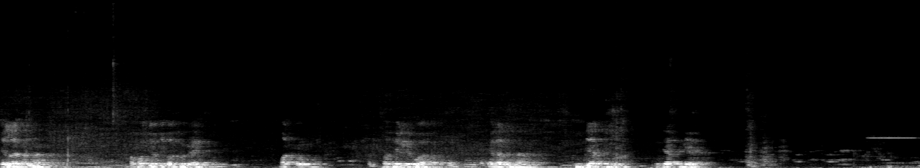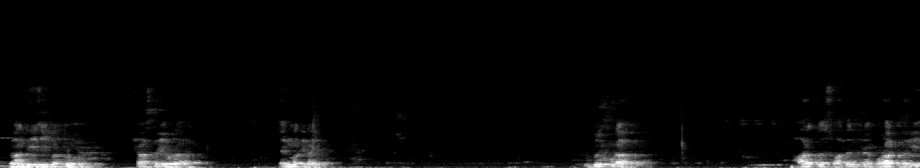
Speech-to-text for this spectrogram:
ಎಲ್ಲ ನನ್ನ ಸಹೋದ್ಯೋಗಿ ಬಂಧುಗಳೇ ಮತ್ತು ಸಭೆಯಲ್ಲಿರುವ ಎಲ್ಲ ನನ್ನ ವಿದ್ಯಾರ್ಥಿ ವಿದ್ಯಾರ್ಥಿಗಳ ಗಾಂಧೀಜಿ ಮತ್ತು ಶಾಸ್ತ್ರಿಯವರ ಜನ್ಮದಿನ ಇದೆ. ಇಬ್ಬರೂ ಕೂಡ ಭಾರತ ಸ್ವಾತಂತ್ರ್ಯ ಹೋರಾಟದಲ್ಲಿ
